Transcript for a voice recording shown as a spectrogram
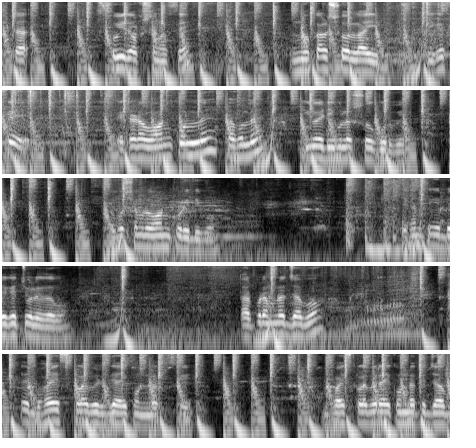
একটা সুইচ অপশন আছে। লোকাল শো লাইভ, ঠিক আছে? এটা অন করলে তাহলে ইউআইডিগুলো শো করবে। অবশ্যই আমরা অন করে দিব। এখান থেকে বেগে চলে যাব। তারপর আমরা যাব ভয়েস ক্লাবের যে আইকনটা আছে। ভয়েস ক্লাবের আইকনটাতে যাব।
